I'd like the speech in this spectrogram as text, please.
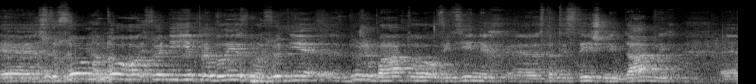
Е, стосовно того, сьогодні є приблизно, сьогодні е, дуже багато офіційних е, статистичних даних. Е,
